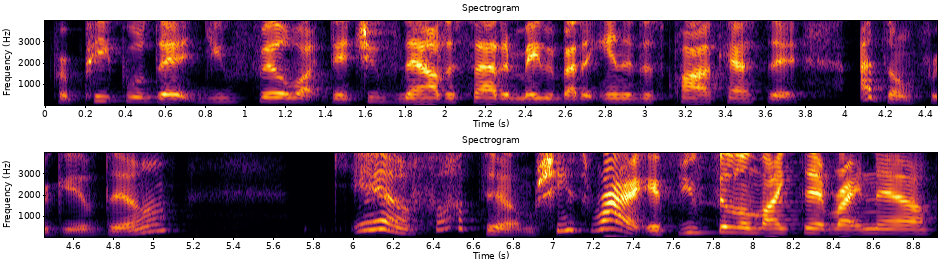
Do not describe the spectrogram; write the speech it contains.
for people that you feel like that you've now decided maybe by the end of this podcast that I don't forgive them. Yeah, fuck them. She's right. If you feeling like that right now,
